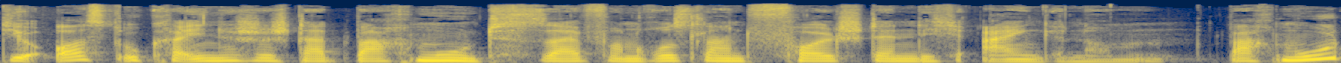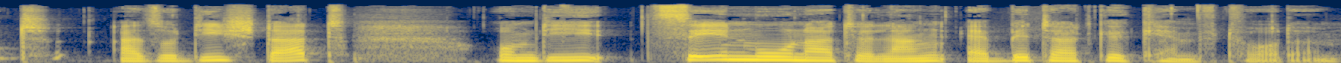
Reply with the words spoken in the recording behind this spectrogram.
die ostukrainische Stadt Bachmut sei von Russland vollständig eingenommen. Bachmut, also die Stadt, um die zehn Monate lang erbittert gekämpft wurde.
